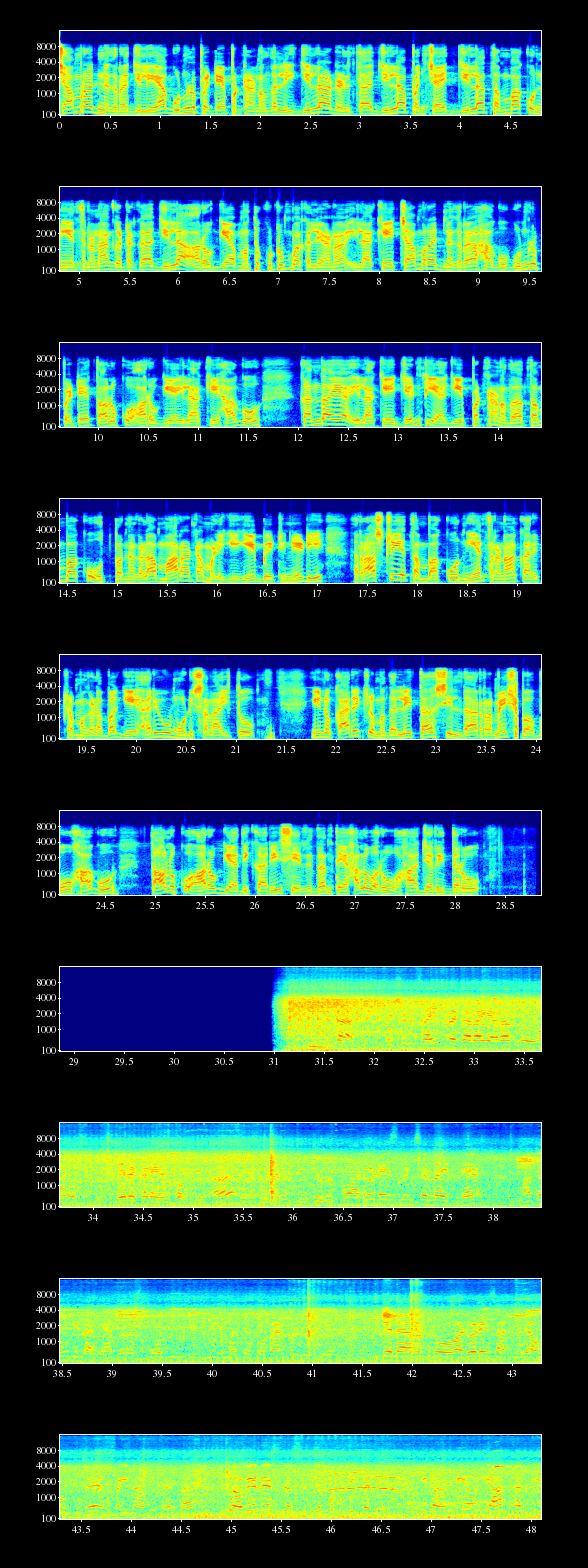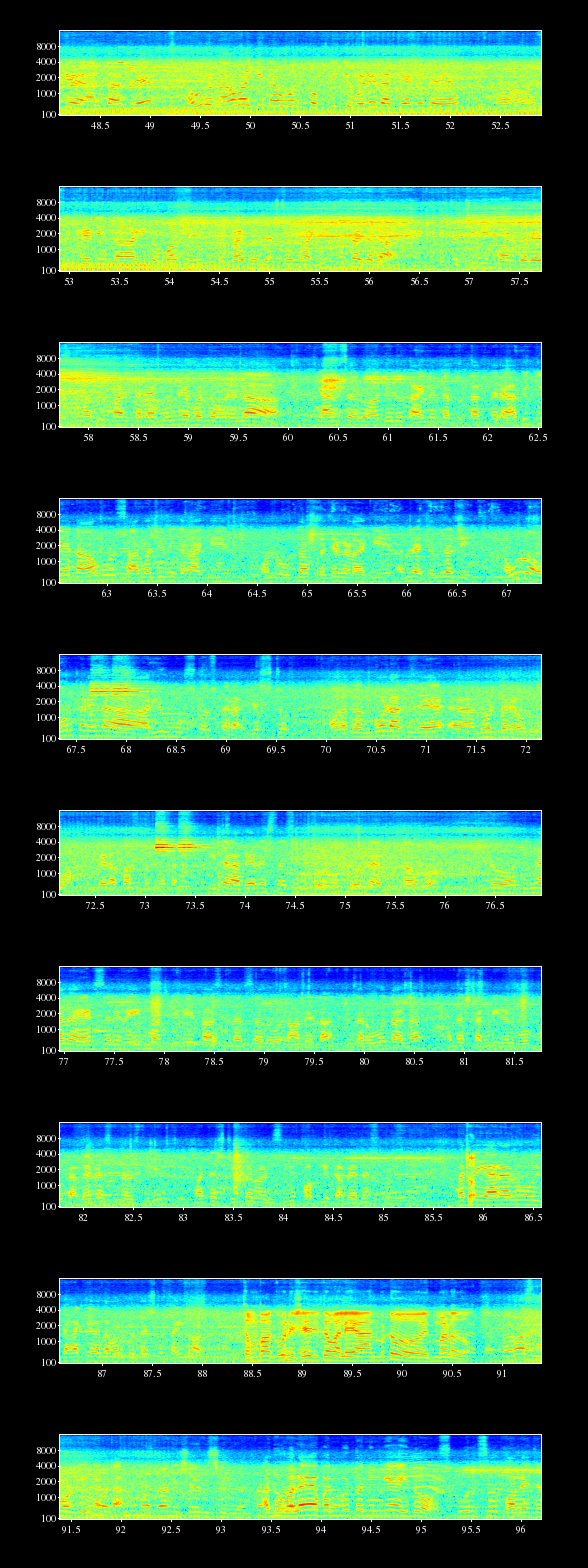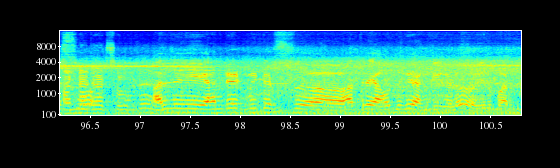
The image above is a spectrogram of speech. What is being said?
ಚಾಮರಾಜನಗರ ಜಿಲ್ಲೆಯ ಗುಂಡ್ಲುಪೇಟೆ ಪಟ್ಟಣದಲ್ಲಿ ಜಿಲ್ಲಾಡಳಿತ, ಜಿಲ್ಲಾ ಪಂಚಾಯತ್, ಜಿಲ್ಲಾ ತಂಬಾಕು ನಿಯಂತ್ರಣ ಘಟಕ, ಜಿಲ್ಲಾ ಆರೋಗ್ಯ ಮತ್ತು ಕುಟುಂಬ ಕಲ್ಯಾಣ ಇಲಾಖೆ, ಚಾಮರಾಜನಗರ ಹಾಗೂ ಗುಂಡ್ಲುಪೇಟೆ ತಾಲೂಕು ಆರೋಗ್ಯ ಇಲಾಖೆ ಹಾಗೂ ಕಂದಾಯ ಇಲಾಖೆ ಜಂಟಿಯಾಗಿ ಪಟ್ಟಣದ ತಂಬಾಕು ಉತ್ಪನ್ನಗಳ ಮಾರಾಟ ಮಳಿಗೆಗೆ ಭೇಟಿ ನೀಡಿ ರಾಷ್ಟ್ರೀಯ ತಂಬಾಕು ನಿಯಂತ್ರಣ ಕಾರ್ಯಕ್ರಮಗಳ ಬಗ್ಗೆ ಅರಿವು ಮೂಡಿಸಲಾಯಿತು. ಇನ್ನು ಕಾರ್ಯಕ್ರಮದಲ್ಲಿ ತಹಸೀಲ್ದಾರ್ ರಮೇಶ್ ಬಾಬು ಹಾಗೂ ತಾಲೂಕು ಆರೋಗ್ಯಾಧಿಕಾರಿ ಸೇರಿದಂತೆ ಹಲವರು ಹಾಜರಿದ್ದರು. ಸೆಕ್ಷನ್ ಫೈವ್ ಪ್ರಕಾರ ಯಾರಾದರೂ ಬೇರೆ ಕಡೆ ಅಡ್ವರ್ಟೈಸ್ಮೆಂಟ್ಸ್ ಎಲ್ಲ ಇದ್ದರೆ ಹಾಕಂಗಿಲ್ಲ ಯಾಕಂದ್ರೆ ಸ್ಮೋಕಿಂಗ್ ಇರಲಿ, ಮತ್ತು ಟೊಬ್ಯಾಕೋ ಇರಲಿ, ಇದೆಲ್ಲ ಏನಾದರೂ ಅಡ್ವರ್ಟೈಸ್ ಆಗಿದ್ರೆ ಅವ್ರಿಗೂ ಫೈನ್ ಆಗುತ್ತೆ ಅಂತ ಇದು ಅವೇರ್ನೆಸ್ ತರಿಸಿದೆ ಪಬ್ಲಿಕ್ಕಲ್ಲಿ ಈಗ ಅಂಗಡಿಯವ್ರಿಗೆ ಯಾಕೆ ಹಾಕ್ತಿದೆ ಅಂತ ಅಂದರೆ, ಅವರು ನಾವಾಗಿ ನಾವು ಒಂದು ಪಬ್ಲಿಕ್ಗೆ ಒಳ್ಳೇದಾಗಲಿ, ಯಾಕಂದರೆ ಸಿಗರೇಟಿಂದ ಈ ಟೊಬಾಕೊ ಟೊಬ್ಯಾಕೋಯಿಂದ ಅಷ್ಟೊಂದು ಈಗ ಗೊತ್ತಾಗಲ್ಲ. ಎಷ್ಟು ಚೀನಿಂಗ್ ಮಾಡ್ತಾರೆ ಸ್ಮೋಕಿಂಗ್ ಮಾಡ್ತಾರೆ, ಮುಂದೆ ಬಂದು ಅವರೆಲ್ಲ ಕ್ಯಾನ್ಸರು ಅದು ಇದು ಕಾಯಿಲೆಯಿಂದ ತುತ್ತಾಗ್ತಾರೆ. ಅದಕ್ಕೆ ನಾವು ಸಾರ್ವಜನಿಕರಾಗಿ, ಒಂದು ಉತ್ತಮ ಪ್ರಜೆಗಳಾಗಿ, ಅಂದರೆ ಜನರಲ್ಲಿ ಅವರು ಅವ್ರ ಕಡೆಯಿಂದ ಅರಿವು ಮೂಡಿಸ್ಕೋಸ್ಕರ ಜಸ್ಟು ಅವ್ರ ಹತ್ರ ಒಂದು ಬೋರ್ಡ್ ಹಾಕಿದ್ರೆ ನೋಡ್ತಾರೆ ಅವರು ಬೇಡಪ್ಪ ಅಂತ ಈ ಥರ ಅವೇರ್ನೆಸ್ ಇದು ಪ್ರೋಗ್ರಾಮ್ ನಾವು ಇದು ತಿಂಗಳ ಎರಡು ಸರಿ ರೈಡ್ ಮಾಡ್ತೀವಿ ತಹಸೀಲ್ದಾರ್ ಸರು, ನಾವೆಲ್ಲ. ಈ ಥರ ಹೋದಾಗ ಒಂದಷ್ಟು ಅಂಗಡಿಗಳಿಗೆ ಹೋಗ್ಬಿಟ್ಟು ಅವೇರ್ನೆಸ್ ತರಿಸ್ತೀವಿ, ಮತ್ತು ಸ್ಟಿಕ್ಕರ್ ಹೊಡಿಸ್ತೀವಿ ಪಬ್ಲಿಕ್ ಅವೇರ್ನೆಸ್ ಕೊಡ್ತೀವಿ ಮತ್ತು ಯಾರ್ಯಾರು ಇದು ಹಾಕಿರಲ್ಲ ಅವ್ರಿಗೆ ಫೈನು ಹಾಕ್ತೀವಿ ತಂಬಾಕು ನಿಷೇಧಿತ ವಲಯ ಅಂದ್ಬಿಟ್ಟು ಇದು ಮಾಡೋದು. ನೋ ಸ್ಮೋಕಿಂಗ್ ಅಂತ. ಅಂತ ಅದು ವಲಯ. ಬಂದ್ಬಿಟ್ಟು ನಿಮಗೆ ಇದು ಸ್ಕೂಲ್ಸ್ ಕಾಲೇಜಸ್ ಅಲ್ಲಿ ಹಂಡ್ರೆಡ್ ಮೀಟರ್ಸ್ ಹತ್ರ ಯಾವುದೇ ಅಂಗಡಿಗಳು ಇರಬಾರ್ದು.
